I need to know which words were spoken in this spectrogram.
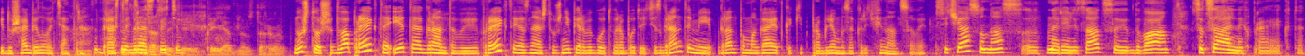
и душа Белого театра. Здравствуйте. Здравствуйте. Здравствуйте. Приятно, здорово. Ну что ж, два проекта, и это грантовые проекты. Я знаю, что уже не первый год вы работаете с грантами. Грант помогает какие-то проблемы закрыть финансовые. Сейчас у нас э, на реализации два социальных проекта.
